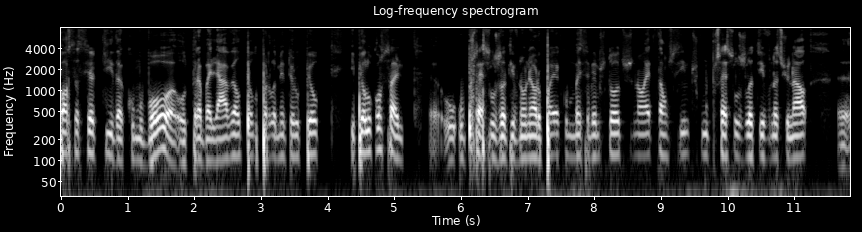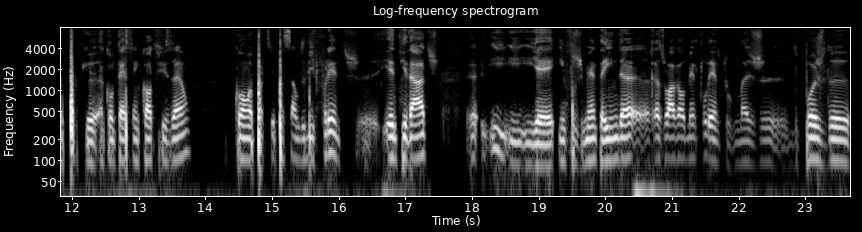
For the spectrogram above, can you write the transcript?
possa ser tida como boa ou trabalhável pelo Parlamento Europeu e pelo Conselho. Eh, o, o, processo legislativo na União Europeia, como bem sabemos todos, não é tão simples como o processo legislativo nacional, eh, porque acontece em co-decisão, com a participação de diferentes eh, entidades e, e, é, infelizmente, ainda razoavelmente lento, mas depois de.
